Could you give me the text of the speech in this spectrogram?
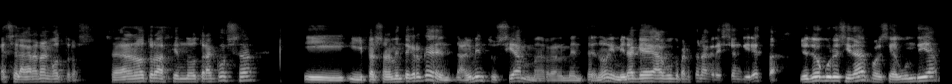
se la ganarán otros, se la ganarán otros haciendo otra cosa, y, personalmente creo que a mí me entusiasma realmente, ¿no? Y mira que es algo que parece una agresión directa. Yo tengo curiosidad por si algún día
